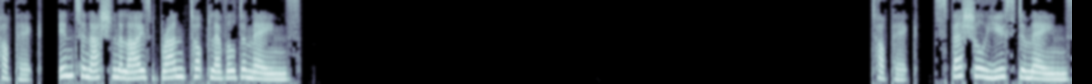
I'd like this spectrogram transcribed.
Topic: Internationalized brand top-level domains. Topic: Special use domains.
